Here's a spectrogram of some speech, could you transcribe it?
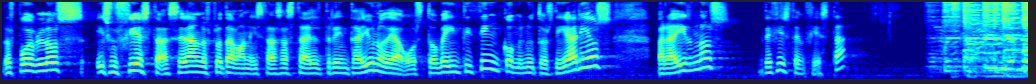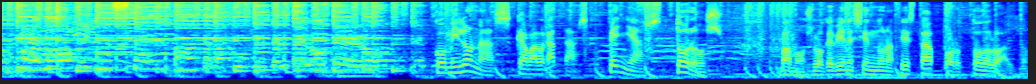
Los pueblos y sus fiestas serán los protagonistas hasta el 31 de agosto. 25 minutos diarios para irnos de fiesta en fiesta. Comilonas, cabalgatas, peñas, toros. Vamos, lo que viene siendo una fiesta por todo lo alto.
